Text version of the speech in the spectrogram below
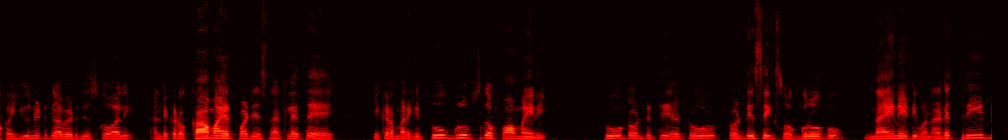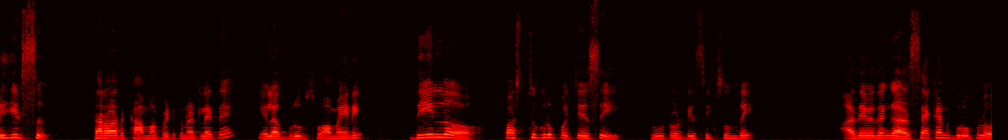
ఒక యూనిట్గా విడదీసుకోవాలి. అంటే ఇక్కడ ఒక కామా ఏర్పాటు చేసినట్లయితే ఇక్కడ మనకి టూ గ్రూప్స్గా ఫామ్ అయినాయి. Two twenty two twenty six ఒక గ్రూపు నైన్ ఎయిటీ వన్ అంటే త్రీ డిజిట్స్ తర్వాత కామా పెట్టుకున్నట్లయితే ఇలా గ్రూప్స్ ఫామ్ అయినాయి. దీనిలో ఫస్ట్ గ్రూప్ వచ్చేసి టూ ట్వంటీ సిక్స్ ఉంది. అదేవిధంగా సెకండ్ గ్రూప్లో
